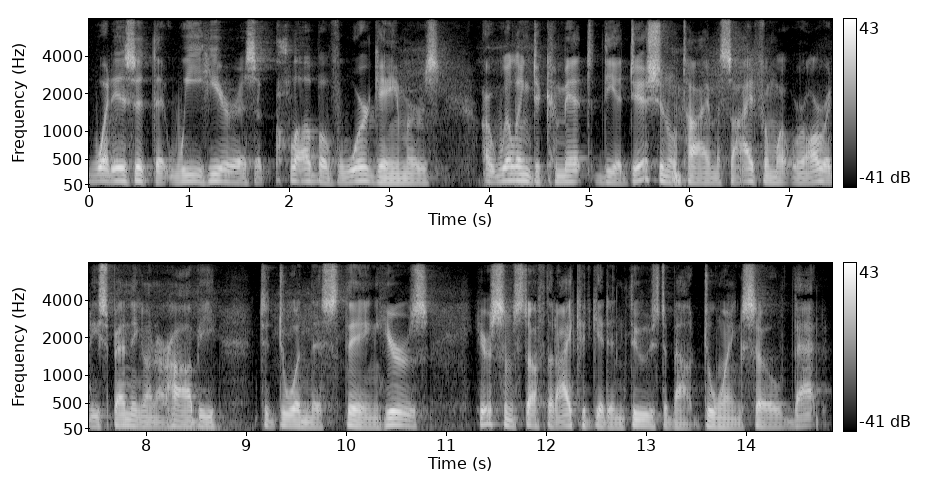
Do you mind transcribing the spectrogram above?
what is it that we here as a club of war gamers – are willing to commit the additional time aside from what we're already spending on our hobby to doing this thing. Here's here's some stuff that I could get enthused about doing. So that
